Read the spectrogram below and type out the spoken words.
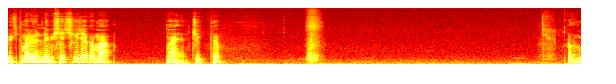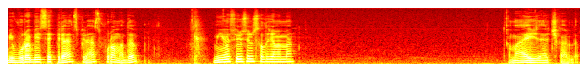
Büyük ihtimal önüne bir şey çıkacak ama aynen çıktı. Bakalım bir vurabilse prens. Prens vuramadı. Minyon sürüsünü salacağım hemen. Ama ejder çıkardı.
